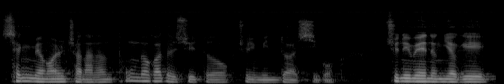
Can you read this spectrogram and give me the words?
생명을 전하는 통로가 될 수 있도록 주님 인도하시고 주님의 능력이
